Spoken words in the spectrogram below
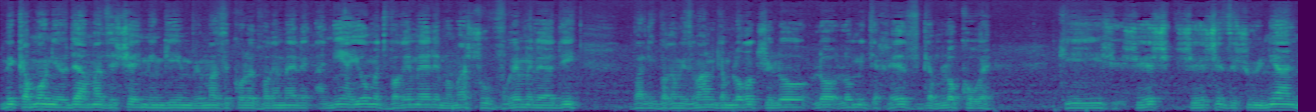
מי כמוני יודע מה זה שיימינגים ומה זה כל הדברים האלה. אני היום, הדברים האלה ממש עוברים לידי, ואני כבר מזמן גם לא רק שלא לא, לא מתייחס, גם לא קורא. כי ש- שיש, שיש איזשהו עניין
